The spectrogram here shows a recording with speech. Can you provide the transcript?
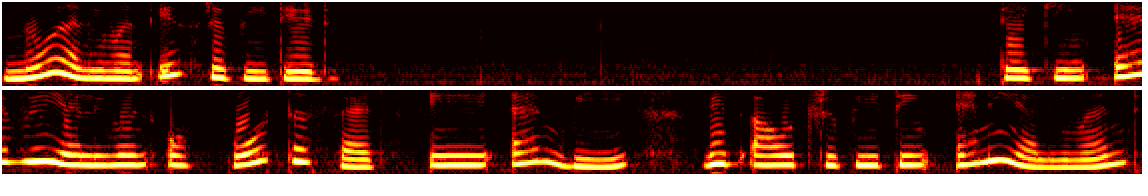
no element is repeated. Taking every element of both the sets A and B without repeating any element,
